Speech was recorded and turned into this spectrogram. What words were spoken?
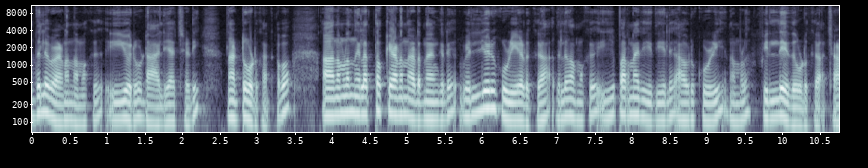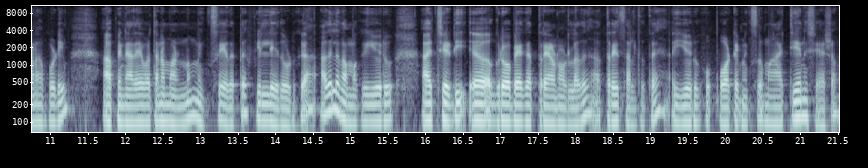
അതിൽ വേണം നമുക്ക് ഈ ഒരു ഡാലിയ ചെടി നട്ടു കൊടുക്കാൻ. അപ്പോൾ നമ്മൾ നിലത്തൊക്കെയാണ് നടുന്നതെങ്കിൽ വലിയൊരു കുഴി എടുക്കുക. അതിൽ നമുക്ക് ഈ പറഞ്ഞ രീതിയിൽ ആ ഒരു കുഴി നമ്മൾ ഫില്ല് ചെയ്ത് കൊടുക്കുക. ചാണകപ്പൊടിയും പിന്നെ അതേപോലെ തന്നെ മണ്ണും മിക്സ് ചെയ്തിട്ട് ഫില്ല് ചെയ്ത് കൊടുക്കുക. അതിൽ നമുക്ക് ഈ ഒരു ചെടി ഗ്രോ ബാഗ് എത്രയാണോ ഉള്ളത് അത്രയും സ്ഥലത്തെ ഈ ഒരു പോട്ടി മിക്സ് മാറ്റിയതിന് ശേഷം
